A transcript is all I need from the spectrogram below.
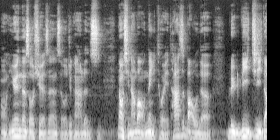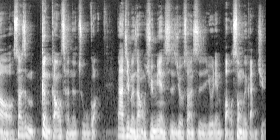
哦、嗯，因为那时候学生的时候就跟他认识。那我请他帮我内推，他是把我的履历寄到算是更高层的主管。那基本上我去面试就算是有点保送的感觉。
